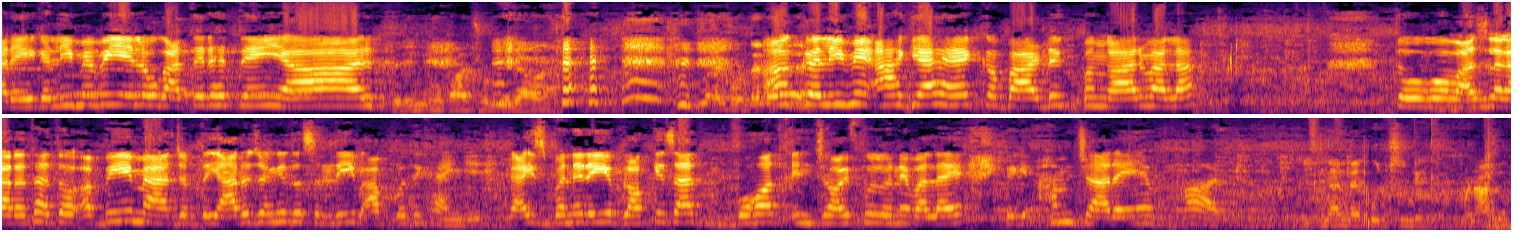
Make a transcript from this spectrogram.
अरे गली में भी ये लोग आते रहते हैं यार। अब गली में आ गया है कबाड़ बंगार वाला। तो वो आवाज़ लगा रहा था तो अभी मैं जब तैयार हो जाऊँगी तो संदीप आपको दिखाएँगे। गाइस बने रहिए ब्लॉग के साथ बहुत इन्जॉयफुल होने वाला है क्योंकि हम जा रहे हैं बाहर। इतना मैं कुछ बना लूँ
